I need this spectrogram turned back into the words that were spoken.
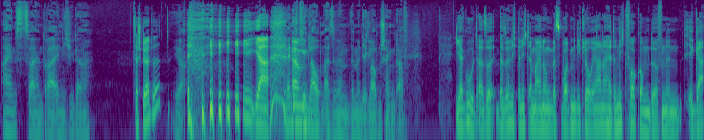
1, 2 und 3 nicht wieder zerstört wird? Ja. ja. Wenn ich ähm, dir glauben, also wenn, wenn man dir Glauben schenken darf. Ja gut, also persönlich bin ich der Meinung, das Wort Midi-Chlorianer hätte nicht vorkommen dürfen in egal,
